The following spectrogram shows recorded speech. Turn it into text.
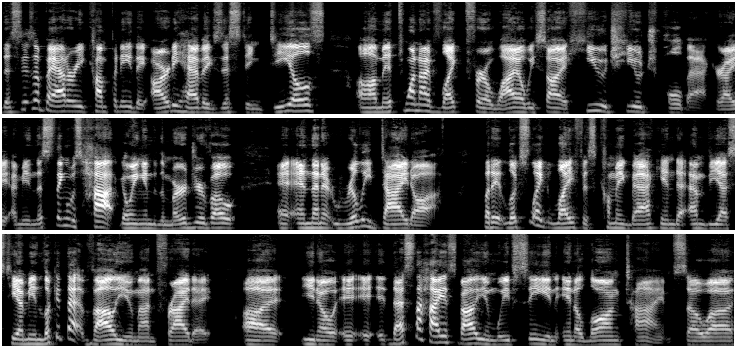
This is a battery company; they already have existing deals. Um, it's one I've liked for a while. We saw a huge, huge pullback, right? I mean, this thing was hot going into the merger vote, and, and then it really died off but it looks like life is coming back into MVST. I mean, look at that volume on Friday. Uh, you know, it, it, that's the highest volume we've seen in a long time. So, uh,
